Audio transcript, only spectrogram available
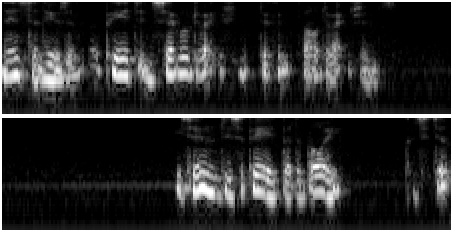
In an instant he was appeared in several direction, different far directions. He soon disappeared, but the boy could still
